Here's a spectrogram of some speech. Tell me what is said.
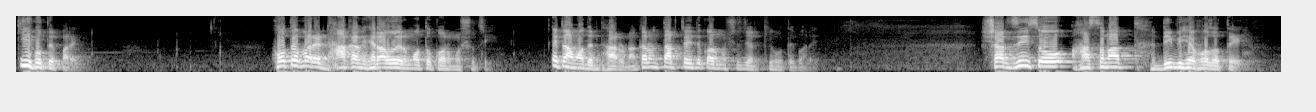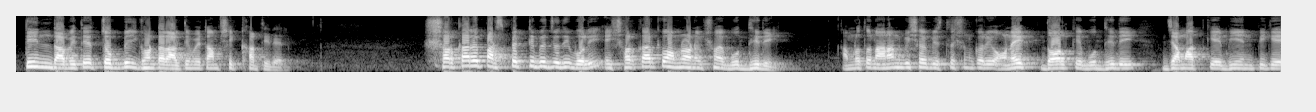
কি হতে পারে? হতে পারে ঢাকা ঘেরাওয়ের মতো কর্মসূচি। এটা আমাদের ধারণা, কারণ তার চাইতে কর্মসূচি আর কি হতে পারে? সার্জিস ও হাসনাত ডিবি হেফাজতে তিন দাবিতে চব্বিশ ঘণ্টার আলটিমেটাম শিক্ষার্থীদের। সরকারের পার্সপেক্টিভে যদি বলি, এই সরকারকেও আমরা অনেক সময় বুদ্ধি দিই। আমরা তো নানান বিষয় বিশ্লেষণ করি, অনেক দলকে বুদ্ধি দিই, জামাতকে, বিএনপিকে,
